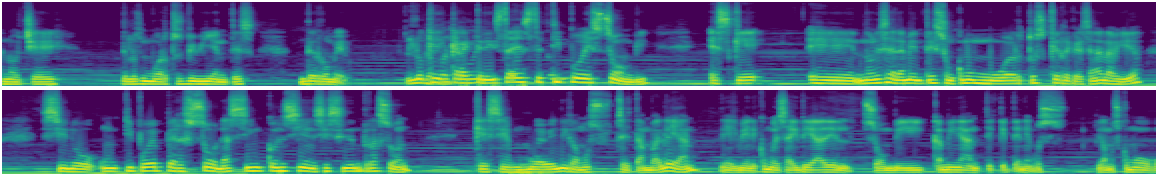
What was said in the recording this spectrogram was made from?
la noche de los muertos vivientes de Romero. Lo que caracteriza a este tipo de zombie es que eh, no necesariamente son como muertos que regresan a la vida, sino un tipo de personas sin conciencia y sin razón que se mueven, digamos, se tambalean. De ahí viene como esa idea del zombie caminante que tenemos, digamos, como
